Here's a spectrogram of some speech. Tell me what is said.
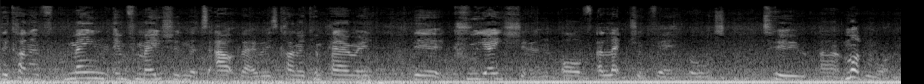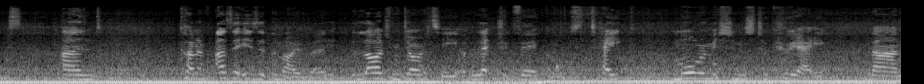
the kind of main information that's out there is kind of comparing the creation of electric vehicles to uh, modern ones. And kind of as it is at the moment, the large majority of electric vehicles take more emissions to create than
